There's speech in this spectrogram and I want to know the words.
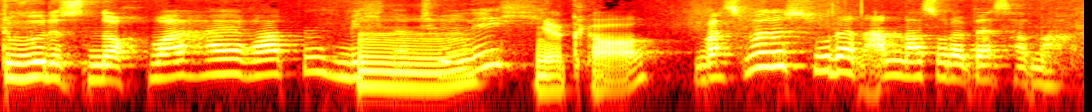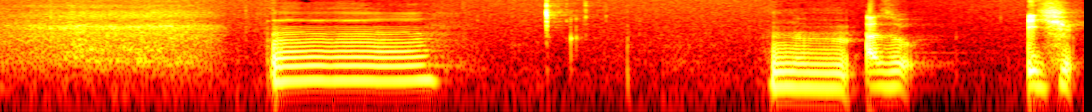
du würdest nochmal heiraten, mich mhm. natürlich. Ja, klar. Was würdest du dann anders oder besser machen? Mm, also, ich,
